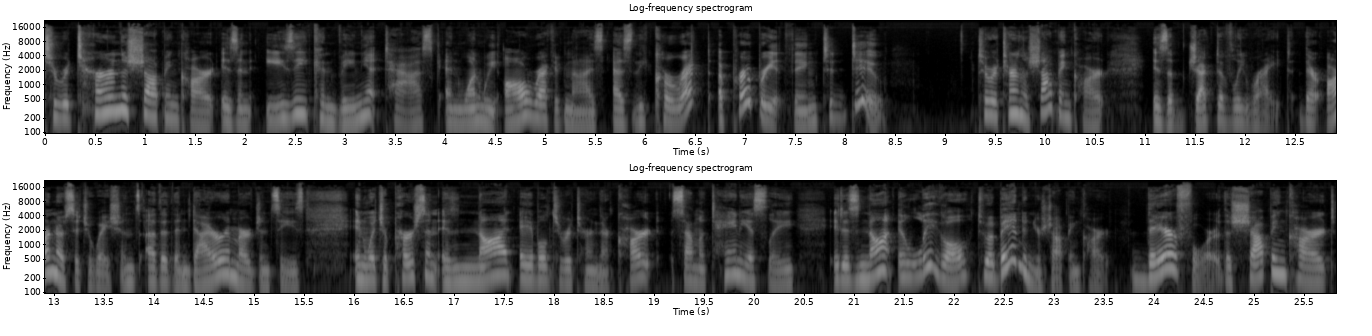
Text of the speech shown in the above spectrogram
To return the shopping cart is an easy, convenient task and one we all recognize as the correct, appropriate thing to do. To return the shopping cart is objectively right. There are no situations other than dire emergencies in which a person is not able to return their cart simultaneously. It is not illegal to abandon your shopping cart. Therefore, the shopping cart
